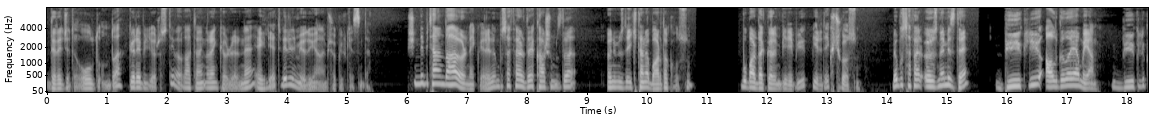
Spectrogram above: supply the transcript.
derecede olduğunu da görebiliyoruz değil mi? Zaten renk körlerine ehliyet verilmiyor dünyanın birçok ülkesinde. Şimdi bir tane daha örnek verelim. Bu sefer de karşımızda önümüzde iki tane bardak olsun. Bu bardakların biri büyük, biri de küçük olsun. Ve bu sefer öznemiz de büyüklüğü algılayamayan, büyüklük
